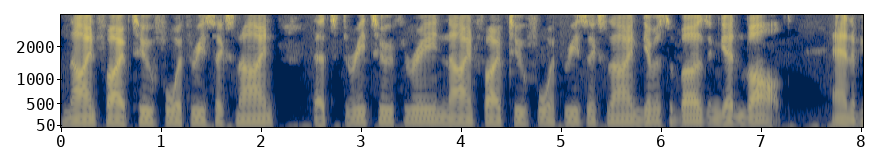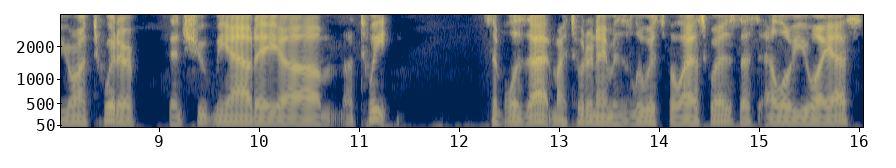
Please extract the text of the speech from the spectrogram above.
952 4369. That's 323 952 4369. Give us a buzz and get involved. And if you're on Twitter, then shoot me out a, um, a tweet. Simple as that. My Twitter name is Louis Velazquez. That's L O U I S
